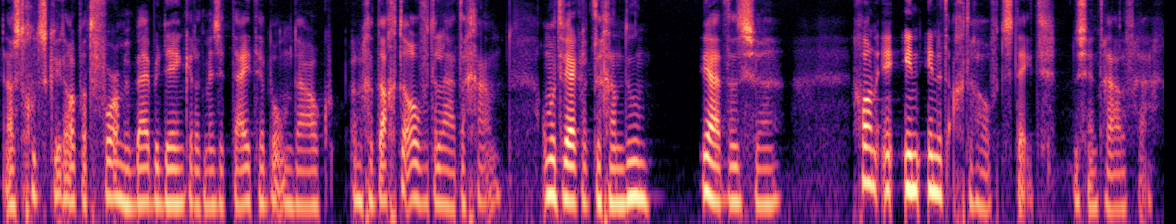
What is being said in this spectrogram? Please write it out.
En als het goed is kun je er ook wat vormen bij bedenken, dat mensen tijd hebben om daar ook een gedachte over te laten gaan. Om het werkelijk te gaan doen. Ja, dat is uh, gewoon in, in, in het achterhoofd steeds de centrale vraag.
